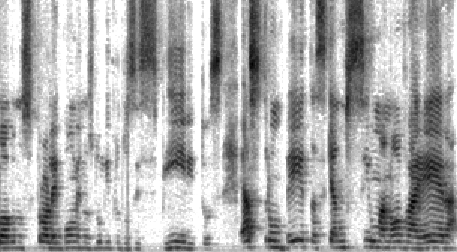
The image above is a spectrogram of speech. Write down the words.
logo nos prolegômenos do livro dos Espíritos, é as trombetas que anunciam uma nova era.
